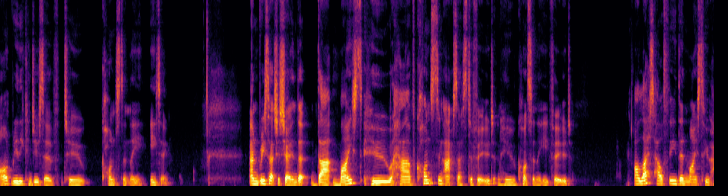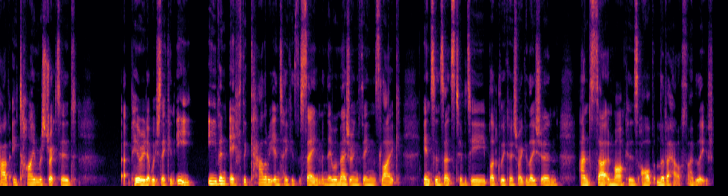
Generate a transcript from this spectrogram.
aren't really conducive to constantly eating. And research has shown that that mice who have constant access to food and who constantly eat food are less healthy than mice who have a time restricted uh, period at which they can eat, even if the calorie intake is the same. And they were measuring things like insulin sensitivity, blood glucose regulation, and certain markers of liver health, I believe.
